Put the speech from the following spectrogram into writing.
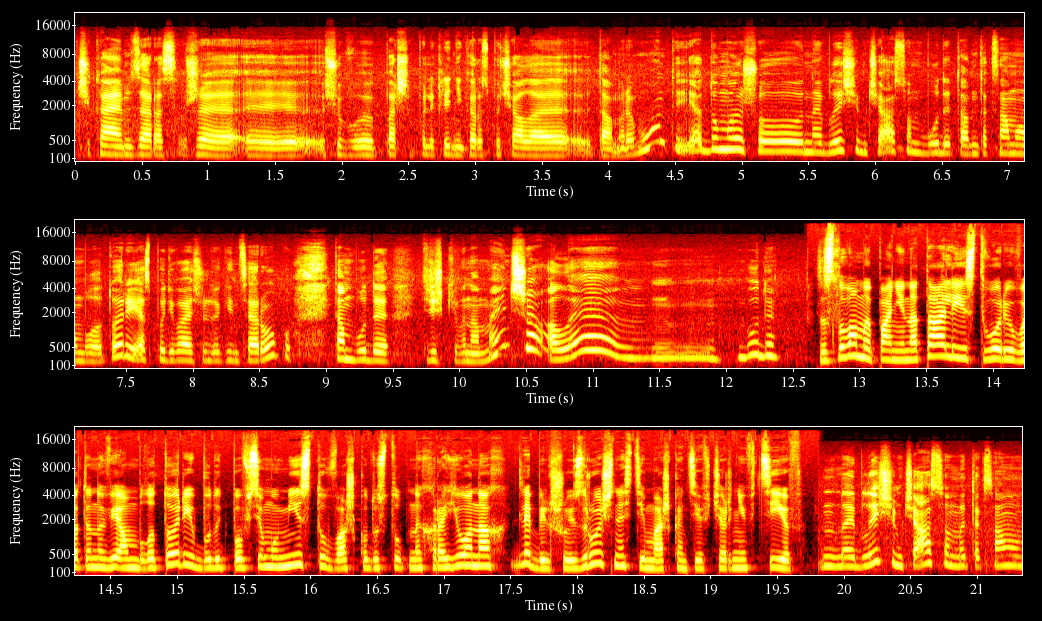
чекаємо зараз вже, е, щоб перша поліклініка розпочала е, там ремонт. І я думаю, що найближчим часом буде там так само амбулаторія. Я сподіваюся, що до кінця року там буде трішки вона менша, але буде. За словами пані Наталії, створювати нові амбулаторії будуть по всьому місту в важкодоступних районах для більшої зручності мешканців Чернівців. Найближчим часом ми так само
